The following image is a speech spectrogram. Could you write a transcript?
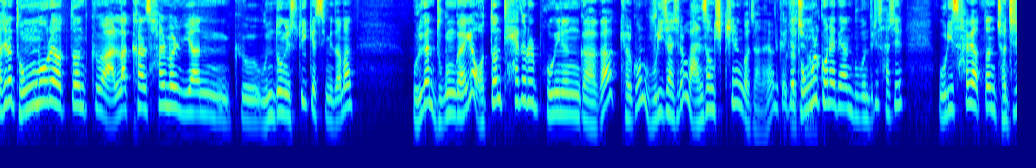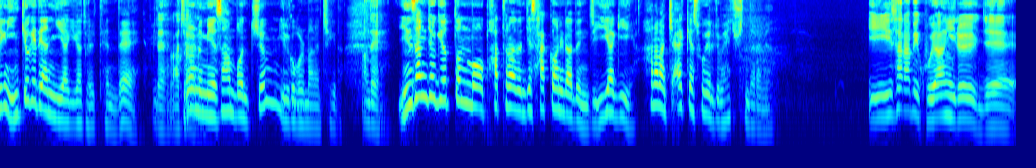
사실은 동물의 어떤 그 안락한 삶을 위한 그 운동일 수도 있겠습니다만 우리가 누군가에게 어떤 태도를 보이는가가 결국은 우리 자신을 완성시키는 거잖아요. 그러니까 이제 그렇죠. 동물권에 대한 부분들이 사실 우리 사회 어떤 전체적인 인격에 대한 이야기가 될 텐데 네, 맞아요. 그런 의미에서 한 번쯤 읽어볼 만한 책이다. 아, 네. 인상적이었던 뭐 파트라든지 사건이라든지 이야기 하나만 짧게 소개를 좀 해주신다면. 이 사람이 고양이를 이제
